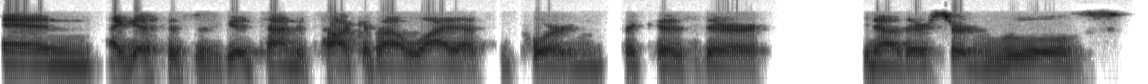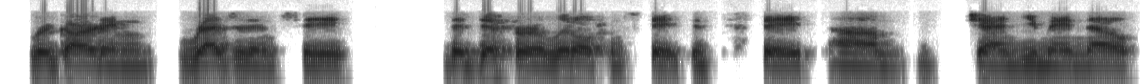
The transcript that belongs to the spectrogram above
And I guess this is a good time to talk about why that's important because there, you know, there are certain rules regarding residency that differ a little from state to state. Um, Jen, you may know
